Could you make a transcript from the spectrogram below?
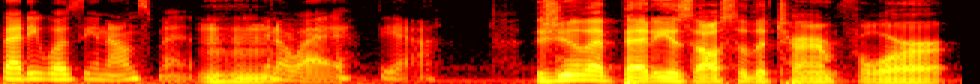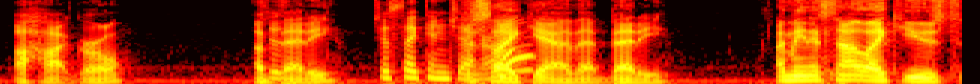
Betty was the announcement Mhm. in a way. Yeah. Did you know that Betty is also the term for a hot girl? A Just- Betty? just like in general. Just like, yeah, that Betty. I mean, it's not like used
